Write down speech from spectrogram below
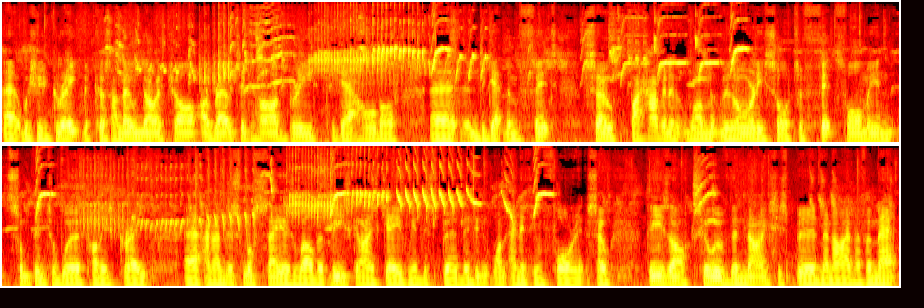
uh, which is great because i know norwich are a relatively hard breed to get hold of uh, and to get them fit. So by having one that was already sort of fit for me and something to work on is great. Uh, and i just must say as well that these guys gave me this bird. They didn't want anything for it. So these are two of the nicest birdmen i've ever met.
